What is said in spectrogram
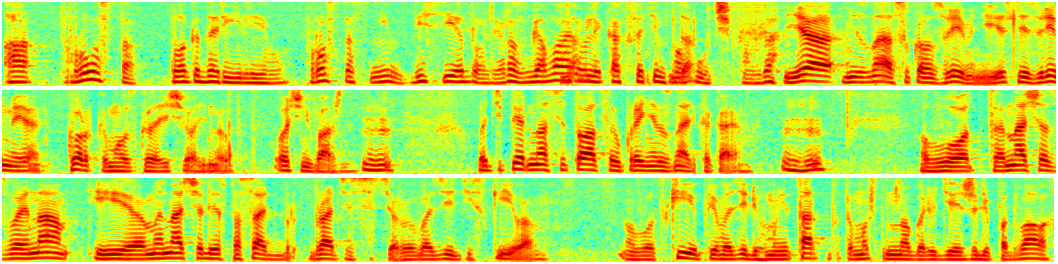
а просто благодарили его, просто с ним беседовали, разговаривали, да. как с этим попутчиком. Да. Да? Я не знаю, сколько у нас времени. Если есть время, я коротко могу сказать еще один опыт. Очень важный. Угу. Вот теперь у нас ситуация в Украине, вы знаете, какая. Угу. Вот, началась война, и мы начали спасать братьев и сестер, вывозить из Киева. Вот, в Киев привозили гуманитарку, потому что много людей жили в подвалах.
